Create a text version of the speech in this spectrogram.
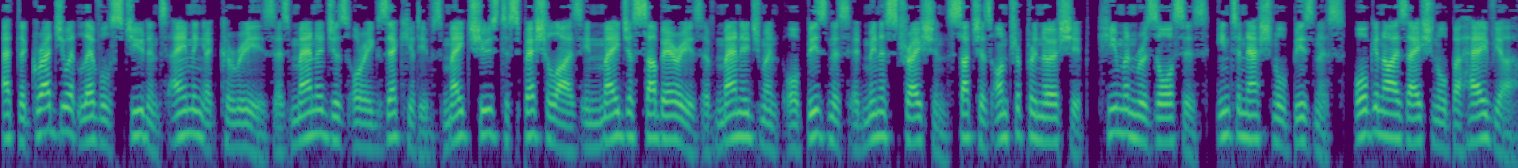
At the graduate level students aiming at careers as managers or executives may choose to specialize in major sub-areas of management or business administration such as entrepreneurship, human resources, international business, organizational behavior,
